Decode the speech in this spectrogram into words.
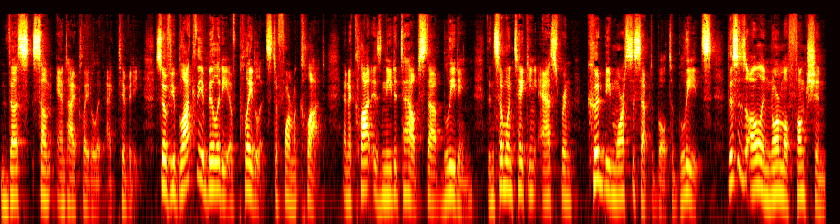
thus some antiplatelet activity. So, if you block the ability of platelets to form a clot, and a clot is needed to help stop bleeding, then someone taking aspirin could be more susceptible to bleeds. This is all in normal function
